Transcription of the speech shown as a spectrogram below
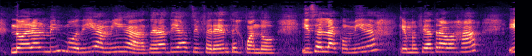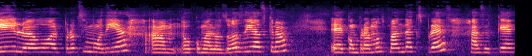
no era el mismo día, amigas, eran días diferentes cuando hice la comida, que me fui a trabajar y luego al próximo día, o como a los dos días creo, eh, compramos Panda Express, así que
